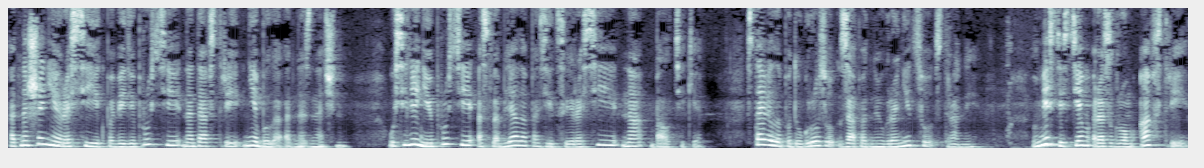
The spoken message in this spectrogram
Отношение России к победе Пруссии над Австрией не было однозначным. Усиление Пруссии ослабляло позиции России на Балтике, ставило под угрозу западную границу страны. Вместе с тем разгром Австрии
